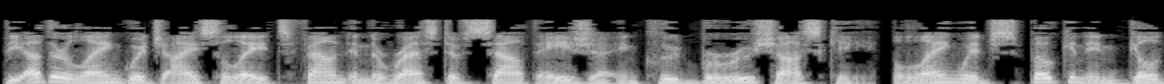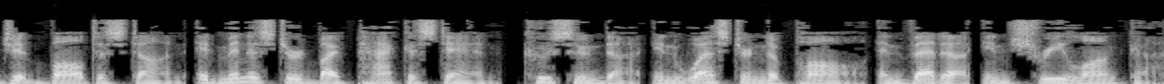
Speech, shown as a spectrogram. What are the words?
The other language isolates found in the rest of South Asia include Burushaski, a language spoken in Gilgit-Baltistan administered by Pakistan, Kusunda in western Nepal, and Vedda in Sri Lanka.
